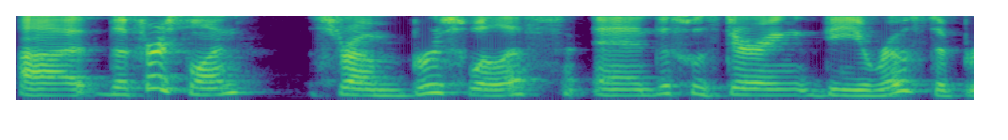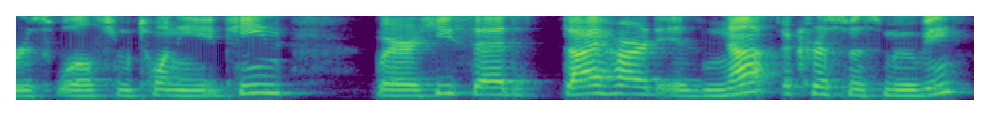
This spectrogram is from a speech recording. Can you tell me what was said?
uh, the first one is from Bruce Willis, and this was during the roast of Bruce Willis from 2018, where he said, Die Hard is not a Christmas movie.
